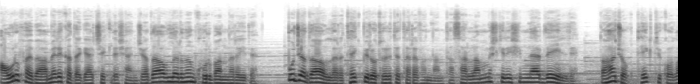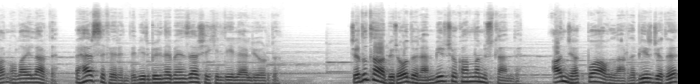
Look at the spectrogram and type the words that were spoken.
Avrupa ve Amerika'da gerçekleşen cadı avlarının kurbanlarıydı. Bu cadı avları tek bir otorite tarafından tasarlanmış girişimler değildi. Daha çok tek tük olan olaylardı ve her seferinde birbirine benzer şekilde ilerliyordu. Cadı tabiri o dönem birçok anlam üstlendi. Ancak bu avlarda bir cadı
